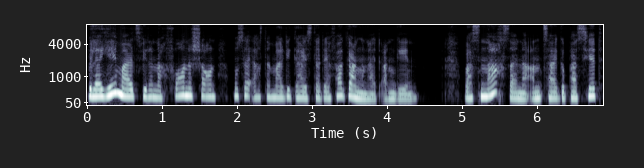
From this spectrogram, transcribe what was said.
Will er jemals wieder nach vorne schauen, muss er erst einmal die Geister der Vergangenheit angehen. Was nach seiner Anzeige passiert,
